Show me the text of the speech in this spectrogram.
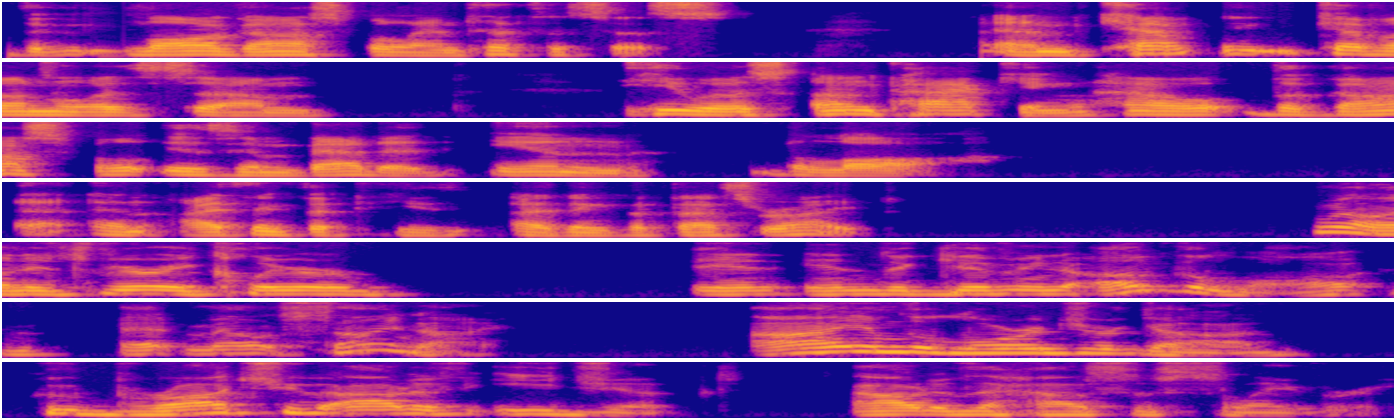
the law gospel antithesis. And Kevan was um, he was unpacking how the gospel is embedded in the law, and I think that he I think that that's right. Well, and it's very clear in in the giving of the law at Mount Sinai. I am the Lord your God who brought you out of Egypt, out of the house of slavery.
